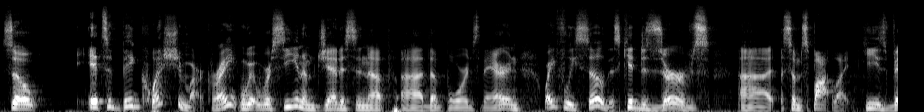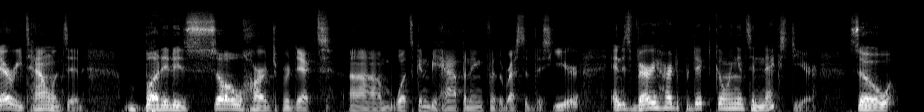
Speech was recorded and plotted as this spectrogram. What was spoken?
So it's a big question mark, right? We're seeing him jettison up uh, the boards there, and rightfully so. This kid deserves uh, some spotlight. He's very talented, but it is so hard to predict um, what's going to be happening for the rest of this year, and it's very hard to predict going into next year. So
